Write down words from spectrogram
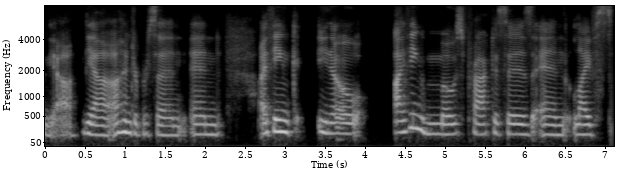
yeah, yeah, 100%. And I think, you know, I think most practices and life's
